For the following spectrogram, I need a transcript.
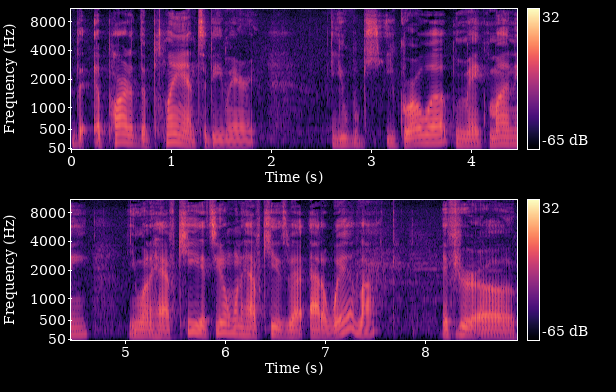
The, a part of the plan to be married. You you grow up, make money, you want to have kids. You don't want to have kids out of wedlock. If you're a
